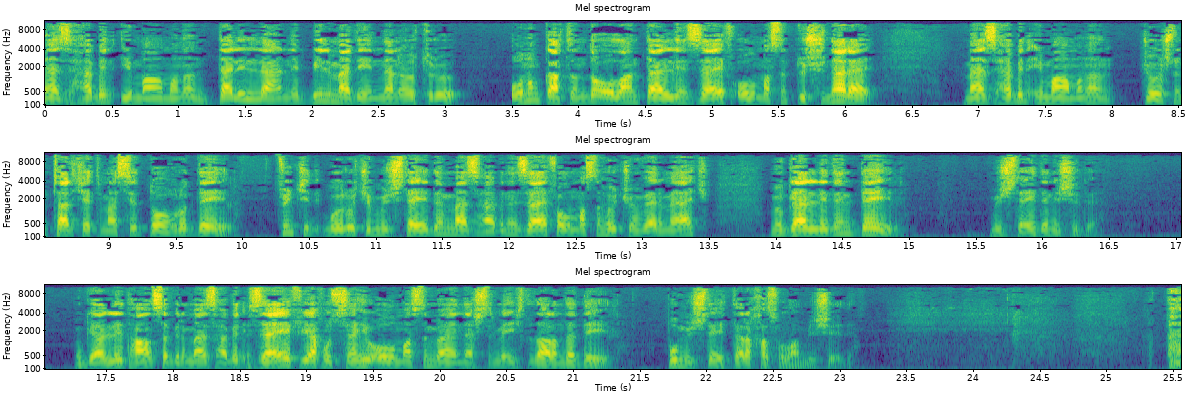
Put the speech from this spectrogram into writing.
məzhəbin imamının dəlillərini bilmədiyindən ötürü onun qatında olan dəlilin zəif olmasını düşünərək məzhəbin imamının görüşünü tərk etməsi doğru deyil. Çünki buyurur ki, müctehidin məzhəbinin zəif olmasına hökm vermək müqəllidin deyil, müctehidin işidir. Müqəllid hansısa bir məzhəbin zəif yaxud səhih olmasını müəyyənləşdirmək iqtidarında deyil. Bu müştəhidlərə xas olan bir şeydir.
